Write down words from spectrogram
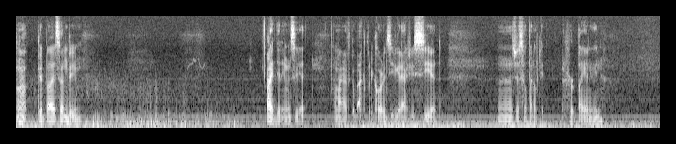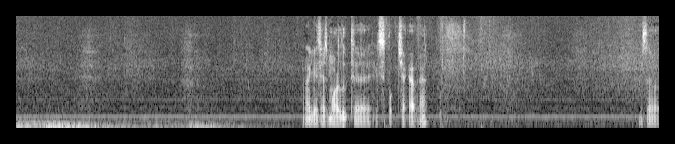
Oh, goodbye, Sunbeam. I didn't even see it. I might have to go back to the recording so you can actually see it. Uh, let's just hope I don't get hurt by anything. I guess there's more loot to check out, huh? So,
